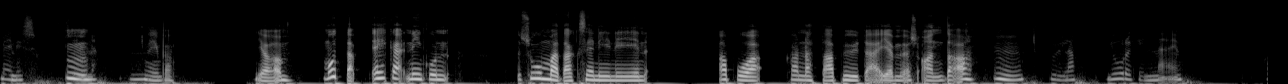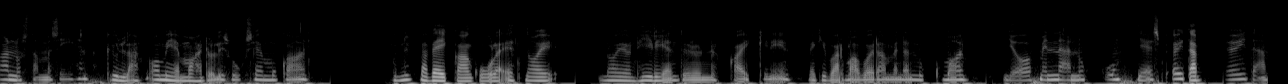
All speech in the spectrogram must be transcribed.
menis Mm. sinne. Niinpä. Joo. Mutta ehkä niin kuin summatakseni, niin apua kannattaa pyytää ja myös antaa. Mm. Kyllä, juurikin näin. Kannustamme siihen. Kyllä, omien mahdollisuuksien mukaan. Mutta nyt mä veikkaan kuule, että noi, noi on hiljentynyt nyt kaikki, niin mekin varmaan voidaan mennä nukkumaan. Joo, mennään nukkuun. Jees, öitä. Öitä.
